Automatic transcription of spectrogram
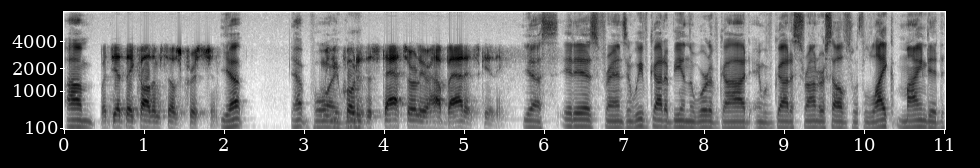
Um, but yet they call themselves Christians. Yep. Yep. Boy, I mean, you quoted the stats earlier how bad it's getting. Yes, it is, friends. And we've got to be in the Word of God and we've got to surround ourselves with like minded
